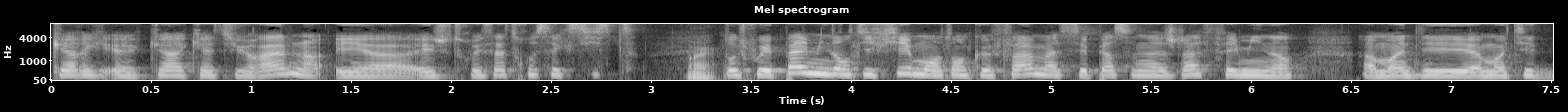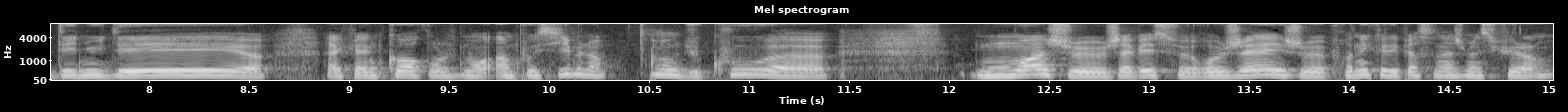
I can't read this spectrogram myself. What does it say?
cari- euh, caricatural et, euh, et je trouvais ça trop sexiste. Ouais. Donc je pouvais pas m'identifier moi en tant que femme à ces personnages-là féminins, à moitié, à moitié dénudés, euh, avec un corps complètement impossible. Donc du coup, euh, moi j'avais ce rejet et je prenais que des personnages masculins.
